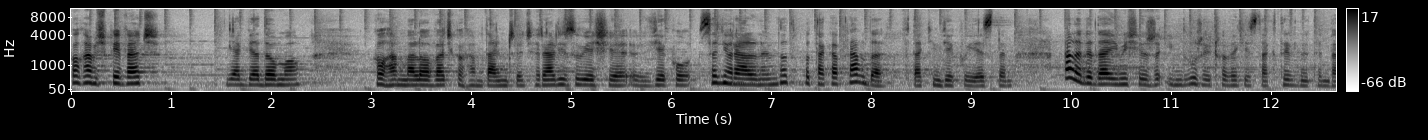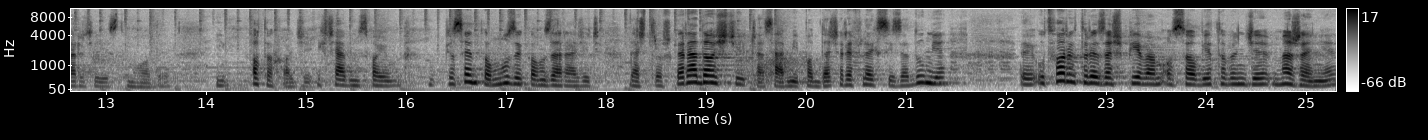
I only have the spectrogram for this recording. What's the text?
Kocham śpiewać, jak wiadomo, kocham malować, kocham tańczyć. Realizuję się w wieku senioralnym, no to taka prawda, w takim wieku jestem. Ale wydaje mi się, że im dłużej człowiek jest aktywny, tym bardziej jest młody. I o to chodzi. I chciałabym swoją piosenką, muzyką zarazić, dać troszkę radości, czasami poddać refleksji, zadumie. Y, Utwory, które zaśpiewam o sobie, to będzie marzenie.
